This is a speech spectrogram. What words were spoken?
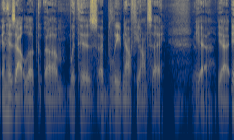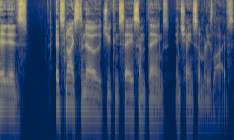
and his outlook um, with his, I believe now fiance. Yeah, yeah. It is. It's nice to know that you can say some things and change somebody's lives.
